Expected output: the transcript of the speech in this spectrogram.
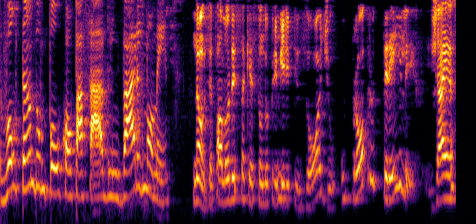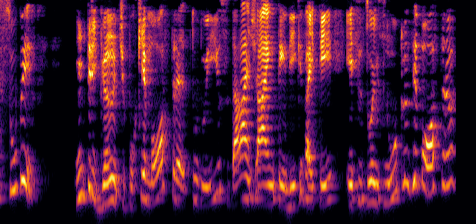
voltando um pouco ao passado em vários momentos. Não, você falou dessa questão do primeiro episódio, o próprio trailer já é super intrigante, porque mostra tudo isso, dá já a entender que vai ter esses dois núcleos e mostra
